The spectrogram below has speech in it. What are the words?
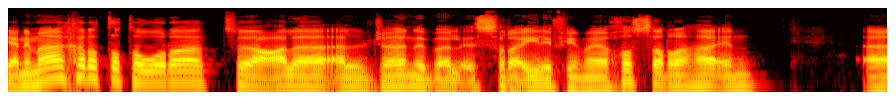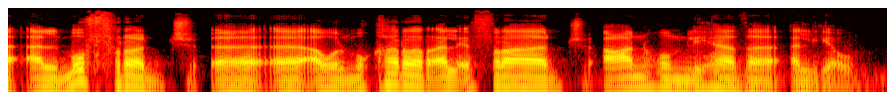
يعني ما آخر التطورات على الجانب الإسرائيلي فيما يخص الرهائن المفرج أو المقرر الإفراج عنهم لهذا اليوم.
